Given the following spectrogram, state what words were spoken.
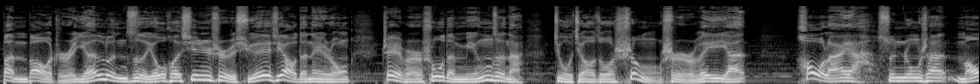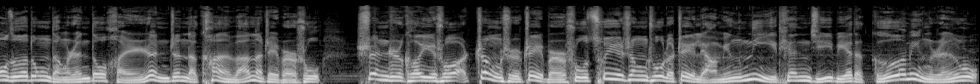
办报纸、言论自由和新式学校的内容，这本书的名字呢，就叫做《盛世威严》。后来呀，孙中山、毛泽东等人都很认真地看完了这本书，甚至可以说，正是这本书催生出了这两名逆天级别的革命人物。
